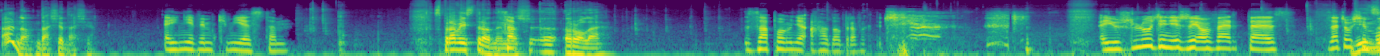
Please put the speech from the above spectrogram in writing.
Ale no, da się, da się. Ej, nie wiem kim jestem. Z prawej strony Za- masz e, rolę. Zapomnia... Aha, dobra, faktycznie. Ej, już ludzie nie żyją w RTS. Zaczął się Widzę.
